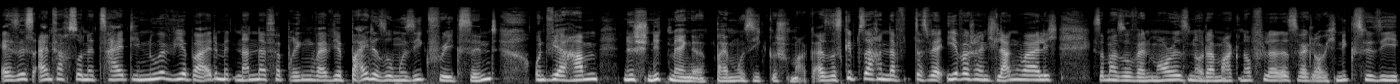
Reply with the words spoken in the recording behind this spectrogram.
es ist einfach so eine Zeit, die nur wir beide miteinander verbringen, weil wir beide so Musikfreaks sind und wir haben eine Schnittmenge beim Musikgeschmack. Also es gibt Sachen, das wäre ihr wahrscheinlich langweilig. Ich sag mal so, Van Morrison oder Mark Knopfler, das wäre, glaube ich, nix für sie.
